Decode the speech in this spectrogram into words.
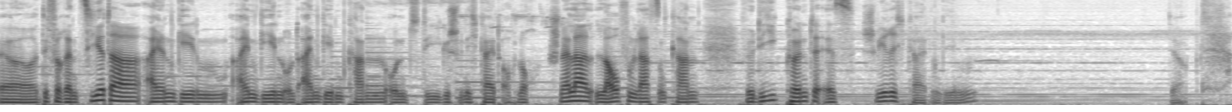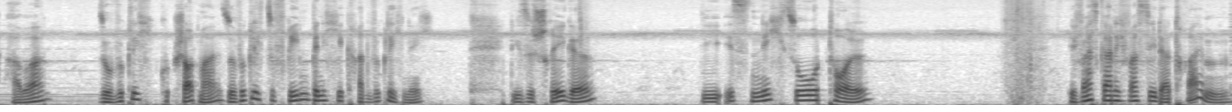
äh, differenzierter eingeben, eingehen und eingeben kann und die Geschwindigkeit auch noch schneller laufen lassen kann. Für die könnte es Schwierigkeiten geben. Ja, aber so wirklich, schaut mal, so wirklich zufrieden bin ich hier gerade wirklich nicht. Diese Schräge, die ist nicht so toll. Ich weiß gar nicht, was die da treiben.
